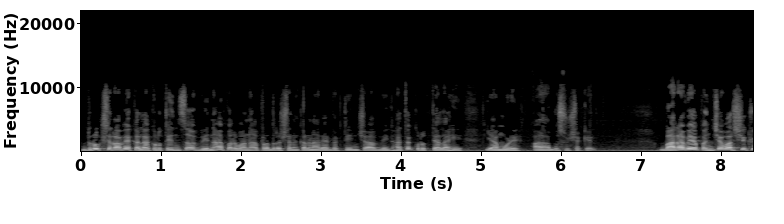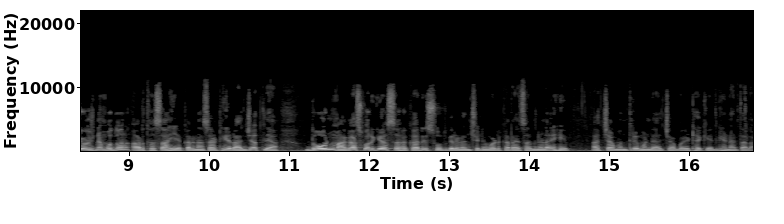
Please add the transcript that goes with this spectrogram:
दृकश्राव्य कलाकृतींचं विनापरवाना प्रदर्शन करणाऱ्या व्यक्तींच्या विघातक कृत्यालाही यामुळे आळा बसू शकेल. बाराव्या पंचवार्षिक योजनेमधून अर्थसहाय्य करण्यासाठी राज्यातल्या दोन मागासवर्गीय सहकारी सूतगिरण्यांची निवड करायचा निर्णयही आजच्या मंत्रिमंडळाच्या बैठकीत घेण्यात आला.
